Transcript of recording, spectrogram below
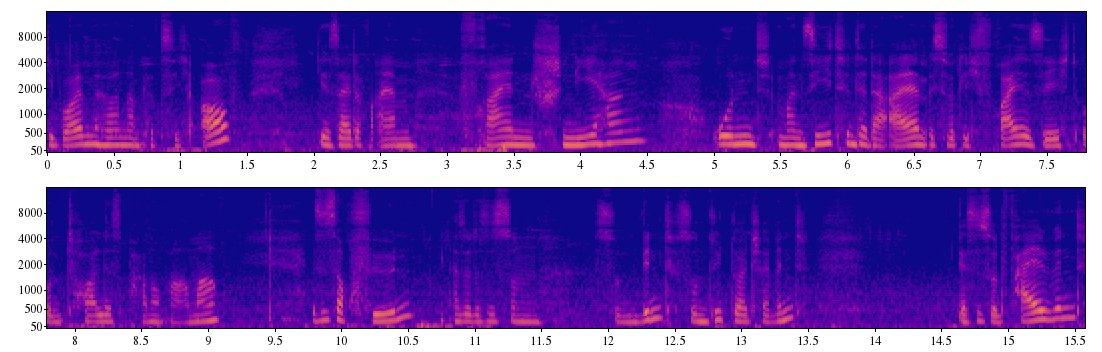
die Bäume hören dann plötzlich auf. Ihr seid auf einem freien Schneehang und man sieht hinter der Alm ist wirklich freie Sicht und tolles Panorama. Es ist auch Föhn, also das ist so ein, so ein Wind, so ein süddeutscher Wind. Das ist so ein Fallwind,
